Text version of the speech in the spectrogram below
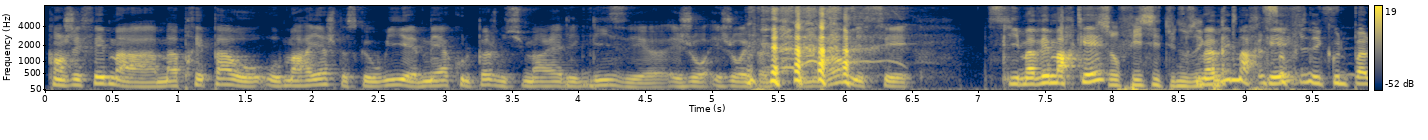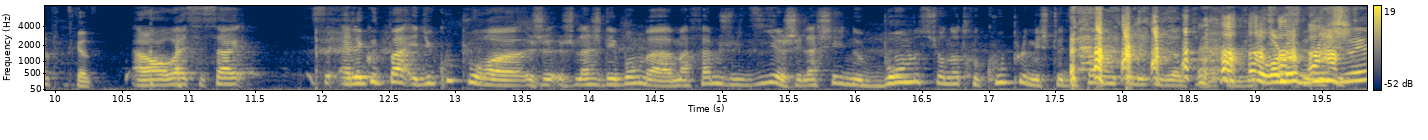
quand j'ai fait ma, ma prépa au, au mariage, parce que oui, mea culpa, je me suis marié à l'église et, euh, et j'aurais pas dû faire mais c'est ce qui m'avait marqué. Sophie, si tu nous écoutes. m'avait marqué. Sophie n'écoute pas le podcast. Alors ouais, c'est ça. Elle écoute pas. Et du coup, pour euh, je, je lâche des bombes à ma femme, je lui dis, j'ai lâché une bombe sur notre couple, mais je te dis pas dans quel épisode. Pour l'obliger.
